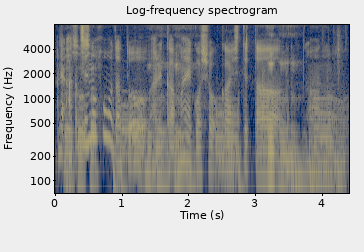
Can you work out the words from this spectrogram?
あれそうそうそう。あっちの方だとうんうんうん。あれか前ご紹介してた、うんうんうん。あの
